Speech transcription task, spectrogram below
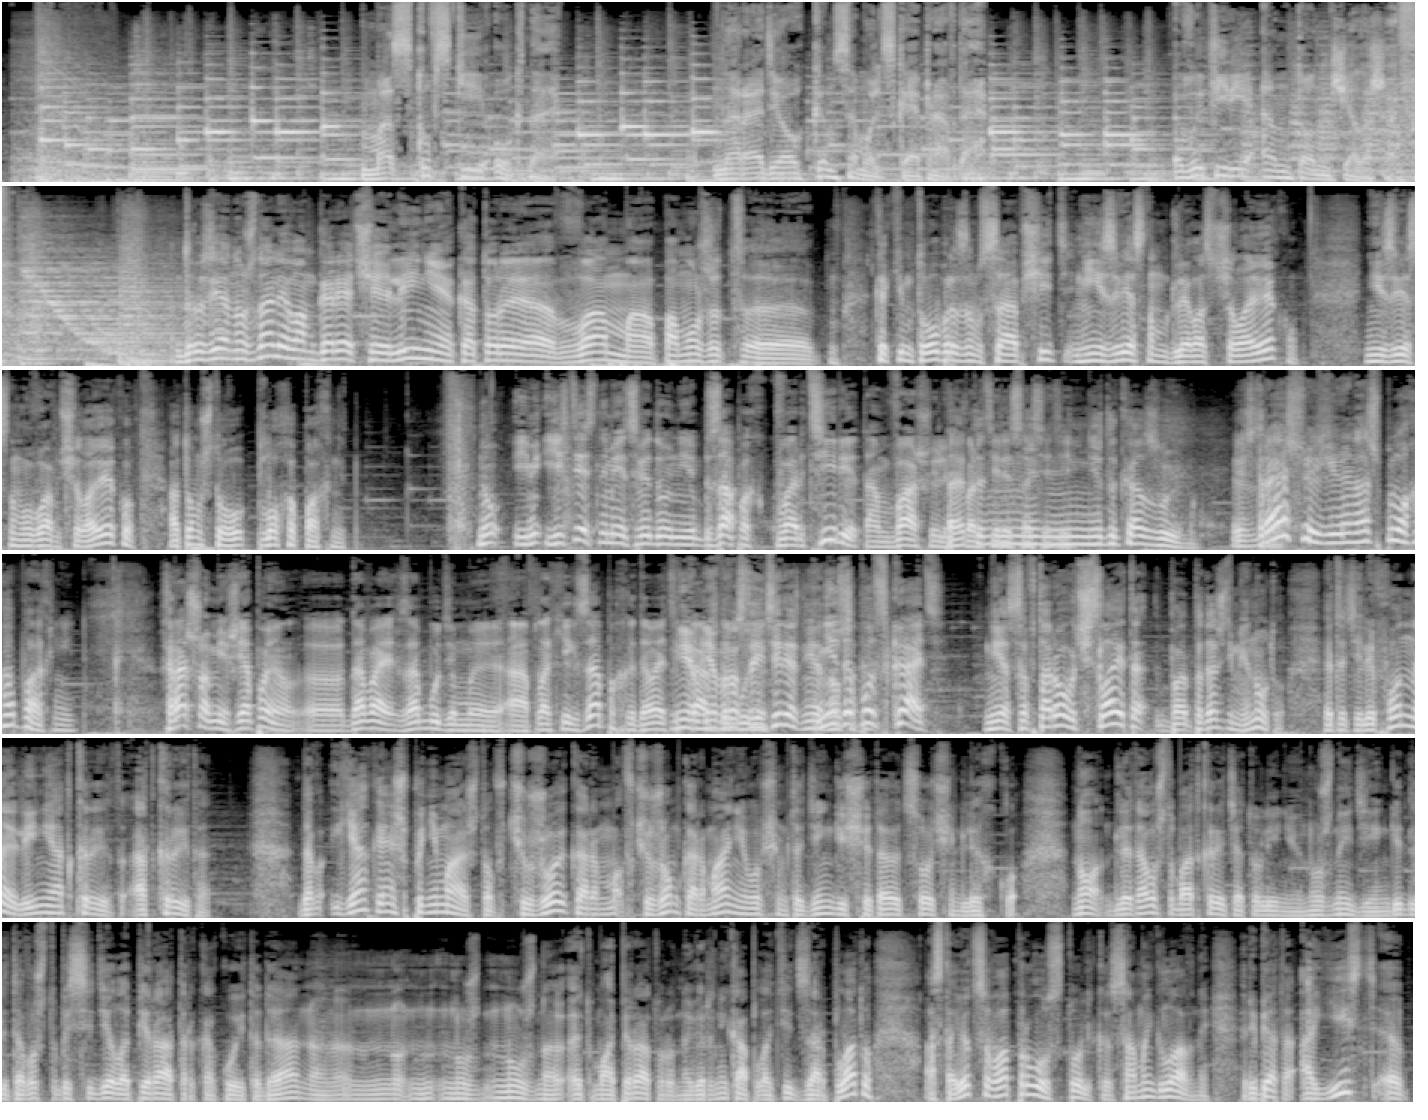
«Московские окна». На радио «Комсомольская правда». В эфире Антон Челышев. Друзья, нужна ли вам горячая линия, которая вам а, поможет э, каким-то образом сообщить неизвестному для вас человеку, неизвестному вам человеку о том, что плохо пахнет? Ну, естественно, имеется в виду не запах в квартире, там, вашей или в Это квартире соседей. Это недоказуемо. Здравствуйте, у нас плохо пахнет. Хорошо, Миш, я понял. Э, давай забудем мы о плохих запахах. Давайте не, мне просто интересно. Нет, не ну, допускать. Нет, со второго числа это... Подожди минуту. Это телефонная линия открыта. открыта. Я, конечно, понимаю, что в, чужой карма, в чужом кармане, в общем-то, деньги считаются очень легко. Но для того, чтобы открыть эту линию, нужны деньги. Для того, чтобы сидел оператор какой-то, да, нужно этому оператору наверняка платить зарплату. Остается вопрос только, самый главный. Ребята, а есть э,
